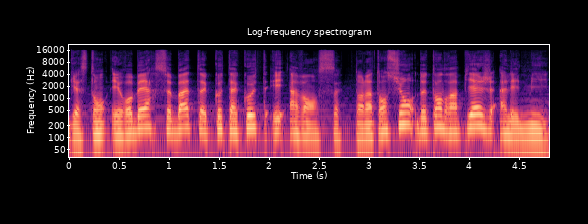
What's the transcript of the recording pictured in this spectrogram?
Gaston et Robert se battent côte à côte et avancent, dans l'intention de tendre un piège à l'ennemi.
